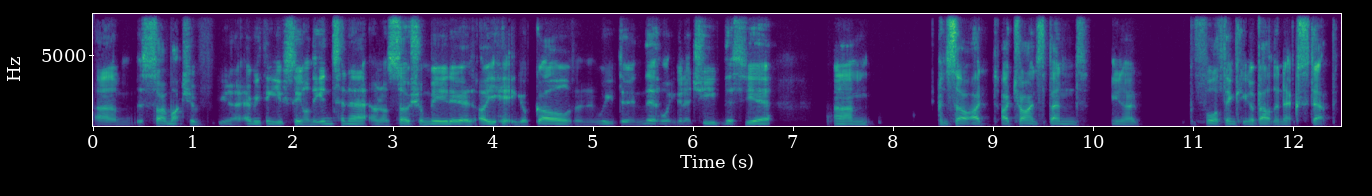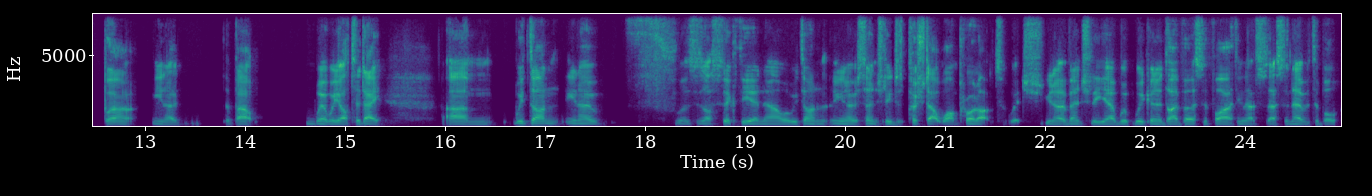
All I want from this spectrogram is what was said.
um, there's so much of you know everything you see on the internet and on social media are you hitting your goals and are you doing this what are you're going to achieve this year um, and so I, I try and spend you know before thinking about the next step but you know about where we are today. Um, we've done, you know, this is our sixth year now where we've done, you know, essentially just pushed out one product, which, you know, eventually, yeah, we're, we're going to diversify. I think that's that's inevitable.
